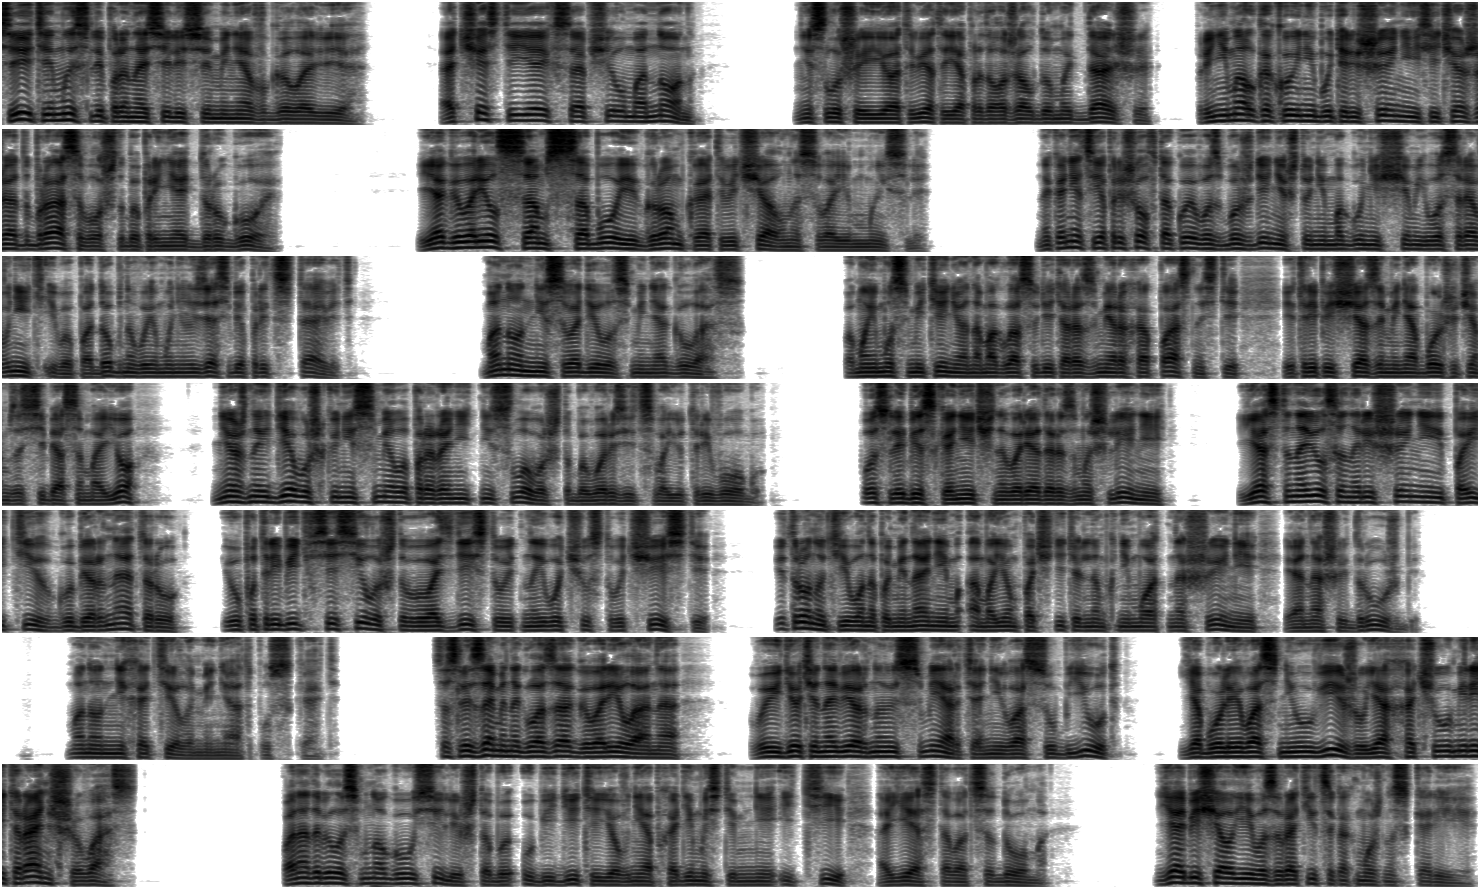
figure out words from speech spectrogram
Все эти мысли проносились у меня в голове. Отчасти я их сообщил Манон. Не слушая ее ответа, я продолжал думать дальше, принимал какое-нибудь решение и сейчас же отбрасывал, чтобы принять другое. Я говорил сам с собой и громко отвечал на свои мысли. Наконец я пришел в такое возбуждение, что не могу ни с чем его сравнить, ибо подобного ему нельзя себе представить. Манон не сводила с меня глаз. По моему смятению она могла судить о размерах опасности, и, трепеща за меня больше, чем за себя самое, нежная девушка не смела проронить ни слова, чтобы выразить свою тревогу. После бесконечного ряда размышлений я остановился на решении пойти к губернатору и употребить все силы, чтобы воздействовать на его чувство чести и тронуть его напоминанием о моем почтительном к нему отношении и о нашей дружбе. Манон не хотела меня отпускать. Со слезами на глазах говорила она, «Вы идете на верную смерть, они вас убьют. Я более вас не увижу, я хочу умереть раньше вас». Понадобилось много усилий, чтобы убедить ее в необходимости мне идти, а ей оставаться дома. Я обещал ей возвратиться как можно скорее.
